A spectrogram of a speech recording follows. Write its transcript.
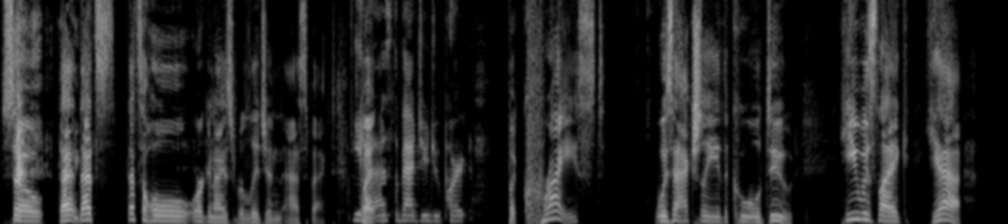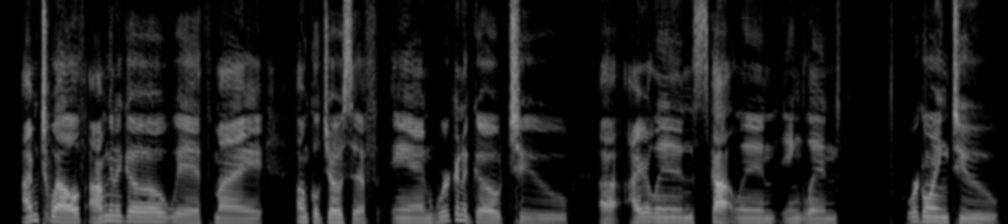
So that that's that's a whole organized religion aspect. Yeah, but, that's the bad juju part. But Christ was actually the cool dude. He was like, yeah, I'm 12. I'm going to go with my Uncle Joseph, and we're going to go to uh, Ireland, Scotland, England. We're going to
